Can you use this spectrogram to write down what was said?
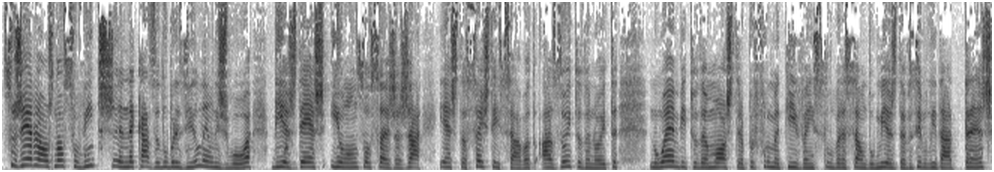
Sugere aos nossos ouvintes, eh, na Casa do Brasil, em Lisboa, dias 10 e 11, ou seja, já esta sexta e sábado, às 8 da noite, no âmbito da mostra performativa em celebração do mês da da visibilidade trans,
